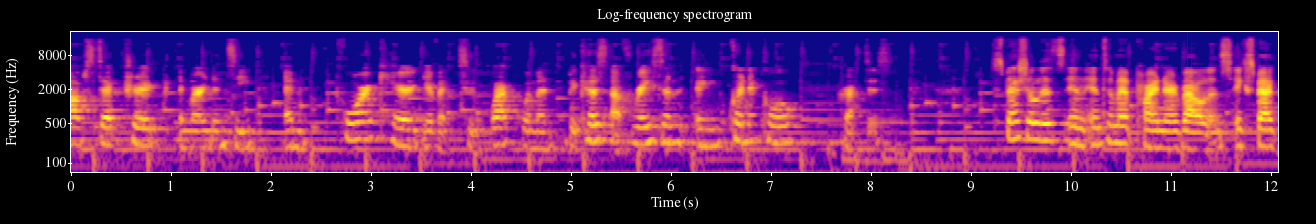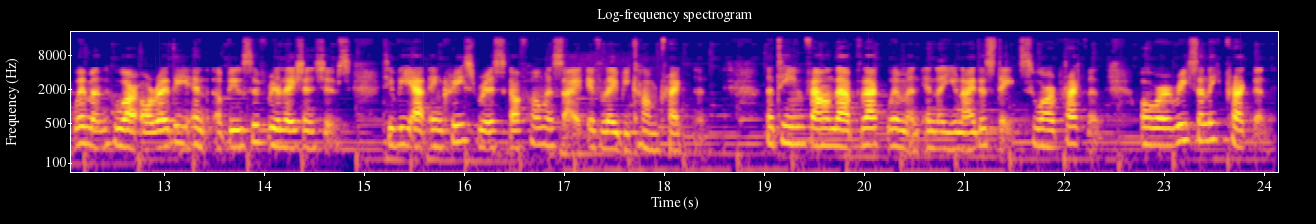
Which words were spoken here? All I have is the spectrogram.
obstetric emergency, and poor care given to black women because of racism in clinical practice. Specialists in intimate partner violence expect women who are already in abusive relationships to be at increased risk of homicide if they become pregnant. The team found that black women in the United States who are pregnant or were recently pregnant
